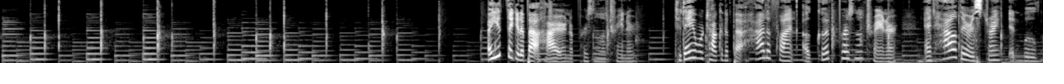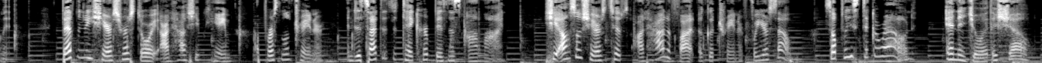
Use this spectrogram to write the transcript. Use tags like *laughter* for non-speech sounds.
Are you thinking about hiring a personal trainer? Today we're talking about how to find a good personal trainer and how there is strength in movement. Bethany shares her story on how she became a personal trainer and decided to take her business online. She also shares tips on how to find a good trainer for yourself. So please stick around and enjoy the show.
